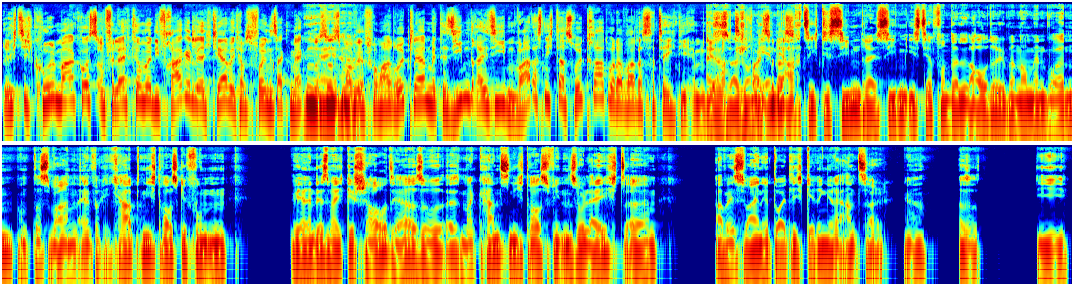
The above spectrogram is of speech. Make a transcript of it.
Richtig cool, Markus. Und vielleicht können wir die Frage gleich klären, weil ich habe es vorhin gesagt, merken müssen Ja, wir uns ja. mal formal rückklären mit der 737. War das nicht das Rückgrat oder war das tatsächlich die MD80? Also das war schon die weißt du das? MD80. Die 737 ist ja von der Lauda übernommen worden und das waren einfach, ich habe nicht rausgefunden, währenddessen habe ich geschaut, ja, also, also man kann es nicht rausfinden so leicht, ähm, aber es war eine deutlich geringere Anzahl, ja. Also die,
